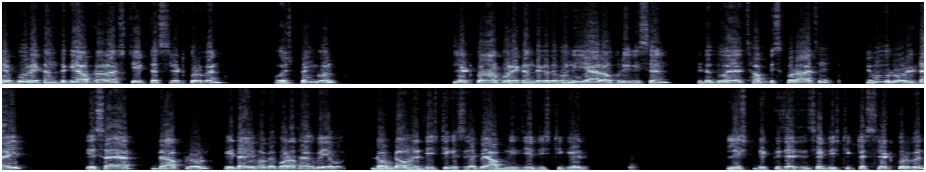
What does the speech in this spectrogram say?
এরপর এখান থেকে আপনারা স্টেটটা সিলেক্ট করবেন। ওয়েস্ট বেঙ্গল সিলেক্ট করার পর এখান থেকে দেখুন ইয়ার অফ রিভিশন এটা দু হাজার ছাব্বিশ করা আছে, এবং roll type SIR draft roll এটা এইভাবে করা থাকবে, এবং ডপডাউনের ডিস্ট্রিক্ট এসে যাবে। আপনি যে ডিস্ট্রিক্টের লিস্ট দেখতে চাইছেন, সেই ডিস্ট্রিক্টটা সিলেক্ট করবেন।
